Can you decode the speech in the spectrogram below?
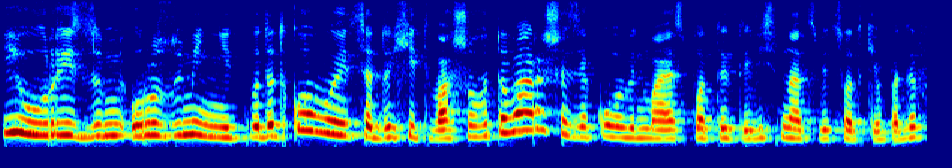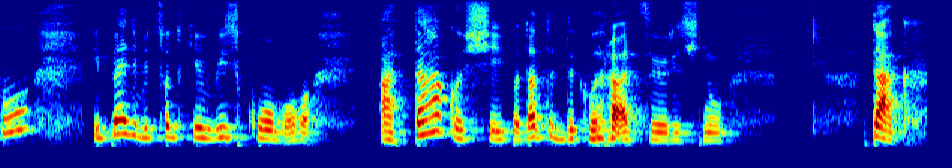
і у розум- у розумінні податковується дохід вашого товариша, з якого він має сплатити 18% ПДФО і 5% військового, а також ще й подати декларацію річну. Так,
